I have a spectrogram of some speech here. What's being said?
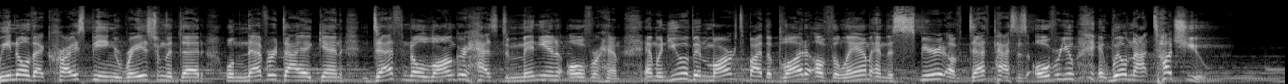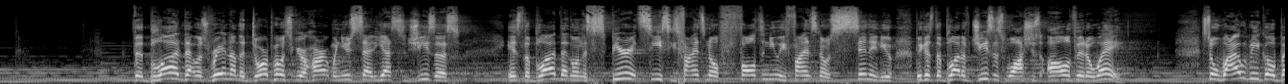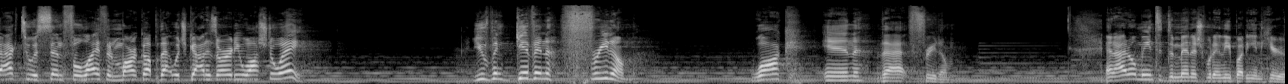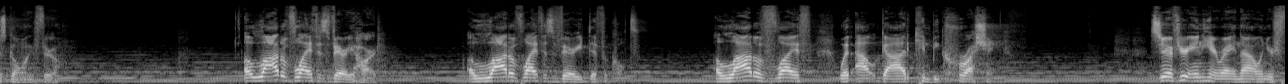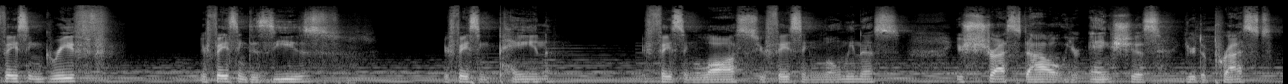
We know that Christ, being raised from the dead, will never die again. Death no longer has dominion over him. And when you have been marked by the blood of the Lamb and the spirit of death passes over you, it will not touch you. The blood that was written on the doorpost of your heart when you said yes to Jesus is the blood that when the Spirit sees, he finds no fault in you, he finds no sin in you, because the blood of Jesus washes all of it away. So, why would we go back to a sinful life and mark up that which God has already washed away? You've been given freedom. Walk in that freedom. And I don't mean to diminish what anybody in here is going through. A lot of life is very hard. A lot of life is very difficult. A lot of life without God can be crushing. So, if you're in here right now and you're facing grief, you're facing disease, you're facing pain, you're facing loss, you're facing loneliness, you're stressed out, you're anxious, you're depressed,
